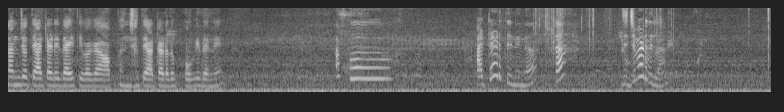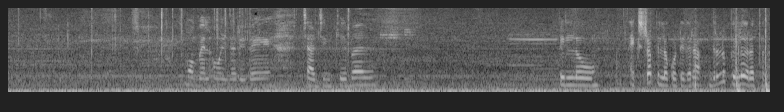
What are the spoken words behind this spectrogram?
ನನ್ನ ಜೊತೆ ಆಟ ಆಡಿದ್ದಾಯ್ತು ಇವಾಗ ಅಪ್ಪನ ಜೊತೆ ಆಟ ಆಡೋದಕ್ಕೆ ಹೋಗಿದ್ದಾನೆ. ಅಪ್ಪು, ಆಟ ಆಡ್ತೀನಿ ನೀನು? ಹಾಂ? ನಿಜ ಮಾಡೋದಿಲ್ಲ? ಮೊಬೈಲ್ ಹೋಲ್ಡರ್ ಇದೆ, charging cable, pillow extra pillow ಕೊಟ್ಟಿದ್ದಾರೆ ಅದರಲ್ಲೂ ಪಿಲ್ಲೋ ಇರುತ್ತಲ್ಲ?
